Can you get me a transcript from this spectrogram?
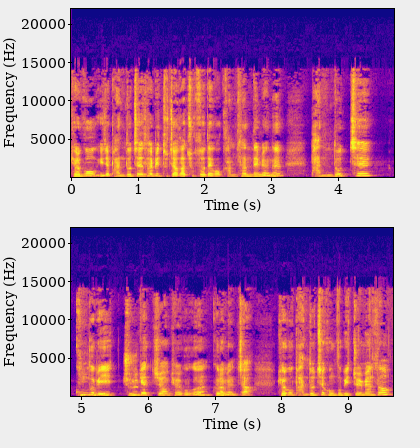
결국 이제 반도체 설비 투자가 축소되고 감산되면은 반도체 공급이 줄겠죠, 결국은. 그러면 자, 결국 반도체 공급이 줄면서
